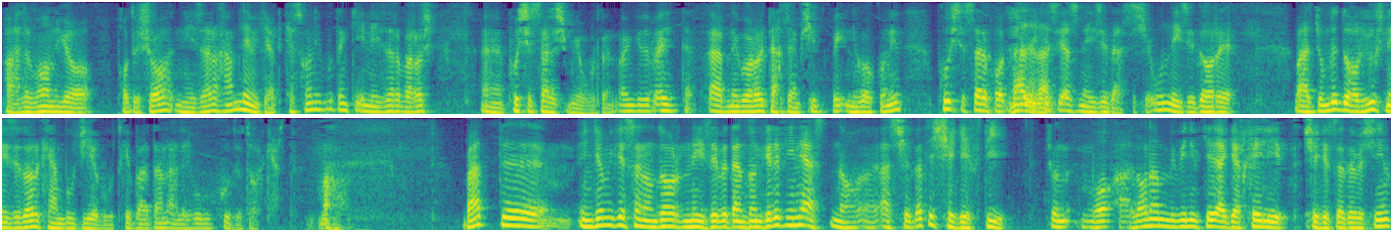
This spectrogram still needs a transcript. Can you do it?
پهلوان یا پادشاه نیزه رو حمله می‌کرد. کسانی بودن که این نیزه رو براش پشت سرش می آوردن در نگارهای تخت جمشید نگاه کنید پشت سر پادشاه بله، بله. کسی از نیزه دستشه. اون نیزه داره و از جمله داریوش نیزه دار کمبوجیه بود که بعدا علیه او کودتا کرد. آه. بعد اینجا میگه سناندار نیزه به دندان گرفت. اینه از, نا- از شدت شگفتی. چون ما الان هم می‌بینیم که اگر خیلی شگفت زده بشیم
